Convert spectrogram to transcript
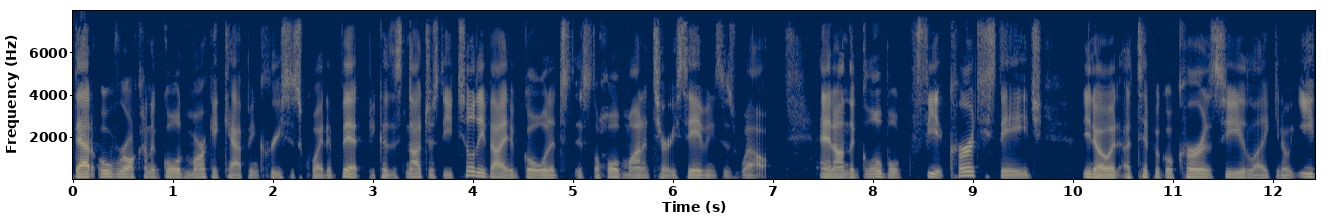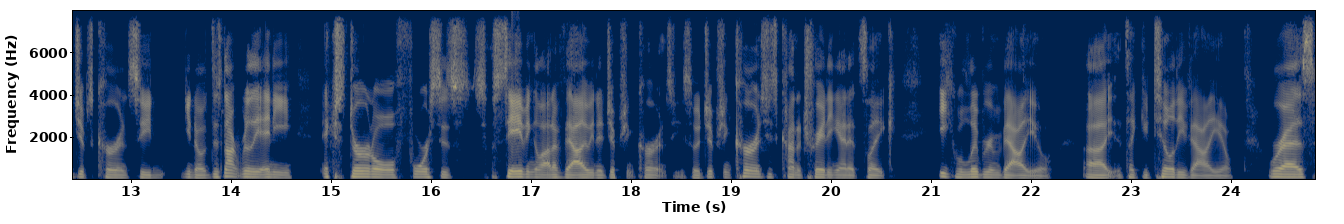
that overall kind of gold market cap increases quite a bit because it's not just the utility value of gold, it's it's the whole monetary savings as well. And on the global fiat currency stage, you know, a, a, typical currency like, you know, Egypt's currency, you know, there's not really any external forces saving a lot of value in Egyptian currency. So Egyptian currency is kind of trading at its like equilibrium value. Uh, it's like utility value. Whereas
